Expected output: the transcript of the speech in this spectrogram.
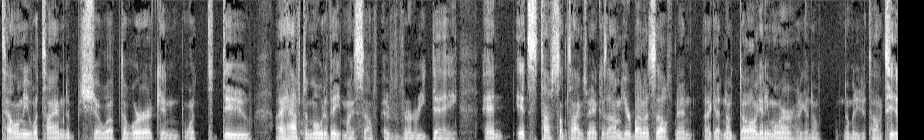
telling me what time to show up to work and what to do. I have to motivate myself every day, and it's tough sometimes, man, because I'm here by myself, man. I got no dog anymore. I got no nobody to talk to,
